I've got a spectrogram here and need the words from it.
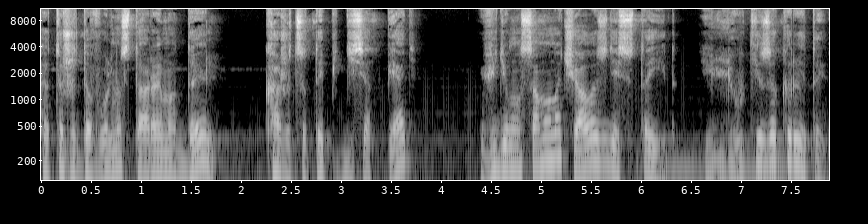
«Это же довольно старая модель. Кажется, Т-55. Видимо, с самого начала здесь стоит. И люки закрыты».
